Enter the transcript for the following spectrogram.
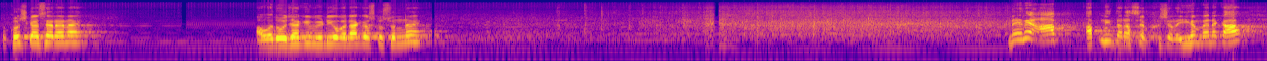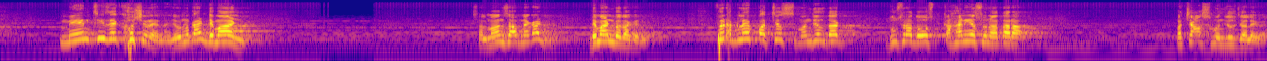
तो खुश कैसे रहना है? अवध ओझा की वीडियो बना के उसको सुनना है? नहीं नहीं, आप अपनी तरह से खुश रहिए। मैंने कहा मेन चीज़ है खुश रहना, जो उन्होंने कहा डिमांड सलमान साहब ने कहा डिमांड बता करी। फिर अगले 25 मंजिल तक दूसरा दोस्त कहानियाँ सुनाता रहा। 50 मंजिल चले गए।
